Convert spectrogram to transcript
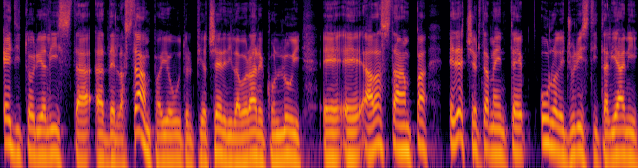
editorialista eh, della stampa, io ho avuto il piacere di lavorare con lui eh, eh, alla stampa ed è certamente uno dei giuristi italiani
